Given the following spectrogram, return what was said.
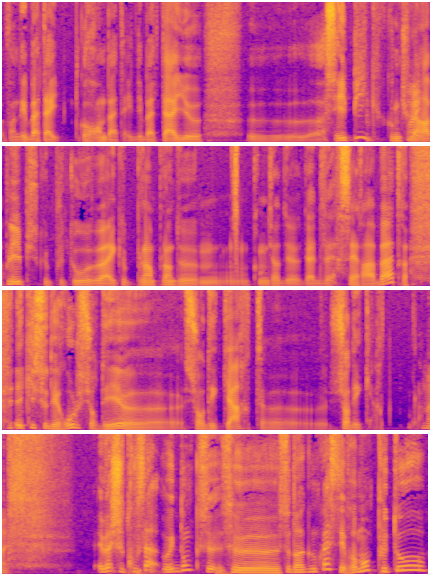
enfin des batailles, grandes batailles, des batailles euh, euh, assez épiques, comme tu l'as rappelé, puisque plutôt avec plein plein de, hum, comment dire, d'adversaires à abattre, et qui se déroulent sur des, sur des cartes, sur des cartes. Voilà. Ouais. Et ben je trouve ça. Oui, donc ce, ce, ce Dragon Quest c'est vraiment plutôt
